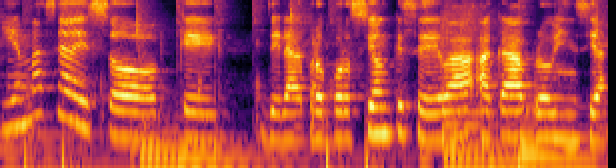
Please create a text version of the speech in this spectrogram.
Y en base a eso, que de la proporción que se va a cada provincia.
